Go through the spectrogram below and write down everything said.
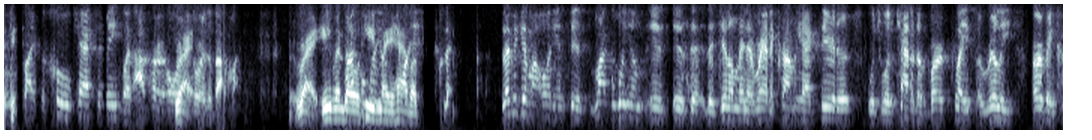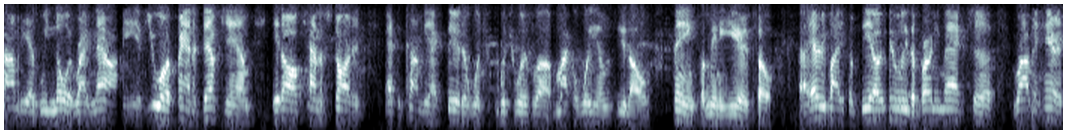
if he, he's like a cool cat to me, but I've heard horror right. stories about Mike. Right. Even though Michael he Williams may have a. Let, me get my audience this. Michael Williams is is the, the gentleman that ran the Comedy Act Theater, which was kind of the birthplace of really urban comedy as we know it right now. I mean, if you were a fan of Def Jam, it all kind of started at the Comedy Act Theater, which which was uh, Michael Williams, you know, thing for many years. So uh, everybody from D.L. Hughley to Bernie Mac to Robin Harris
